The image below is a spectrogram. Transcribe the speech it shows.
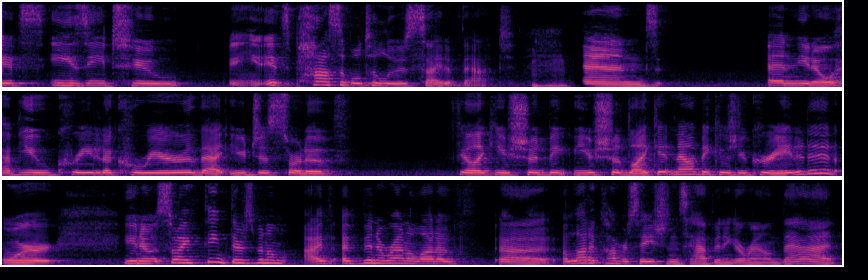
it's easy to it's possible to lose sight of that. Mm-hmm. and and you know have you created a career that you just sort of feel like you should be you should like it now because you created it? Or you know so i think there's been a i've, I've been around a lot of uh, a lot of conversations happening around that.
